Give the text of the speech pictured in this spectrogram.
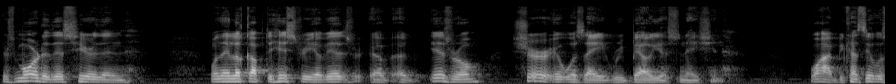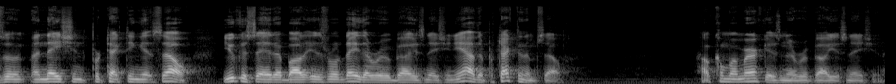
There's more to this here than when they look up the history of Israel, sure, it was a rebellious nation. Why? Because it was a, a, nation protecting itself. You could say it about Israel today, they're a rebellious nation. Yeah, they're protecting themselves. How come America isn't a rebellious nation?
